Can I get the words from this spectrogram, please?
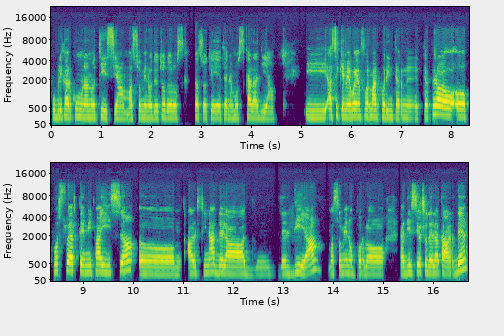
publicar como una noticia más o menos de todos los casos que tenemos cada día y así que me voy a informar por internet. Pero uh, por suerte en mi país, uh, al final de la, del día, más o menos por las 18 de la tarde,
